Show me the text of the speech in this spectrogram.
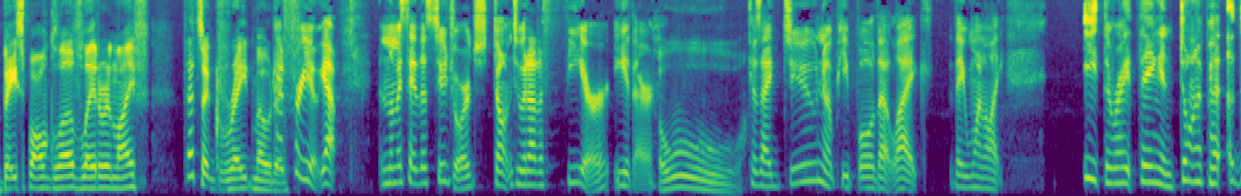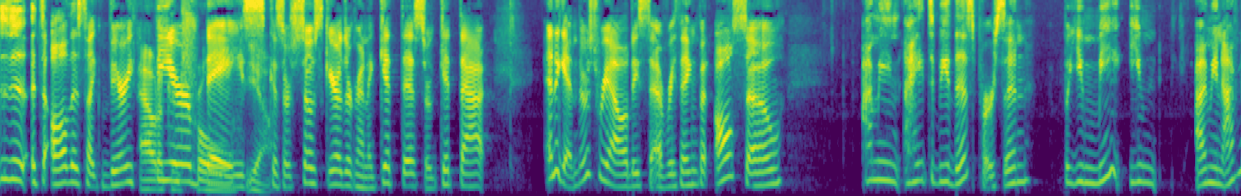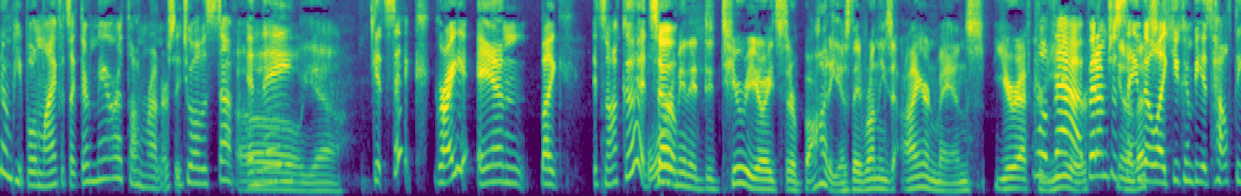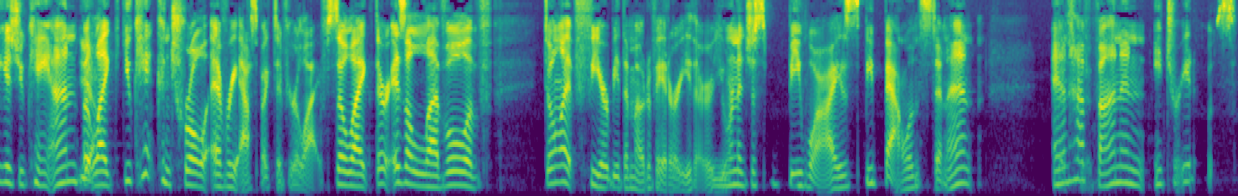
baseball glove later in life, that's a great motive. good for you. Yeah. And let me say this too, George. Don't do it out of fear either. Ooh, because I do know people that like they want to like eat the right thing and don't have pet. Uh, it's all this like very Out fear based yeah. because they're so scared they're going to get this or get that. And again, there's realities to everything, but also, I mean, I hate to be this person, but you meet you. I mean, I've known people in life. It's like they're marathon runners. They do all this stuff and oh they yeah. get sick, right? And like it's not good. Or, so I mean, it deteriorates their body as they run these Ironmans year after well year. Well, that but i'm just You know, saying though that's- like you can be as healthy as you can but Yeah. like you can't control every aspect of your life so like there is a level of don't let fear be the motivator either you want to just be wise be balanced in it and have fun and eat doritos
